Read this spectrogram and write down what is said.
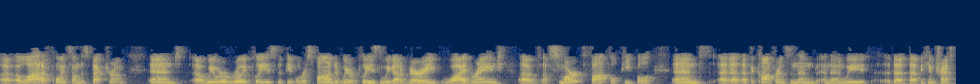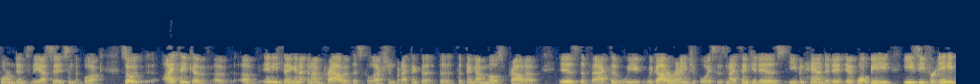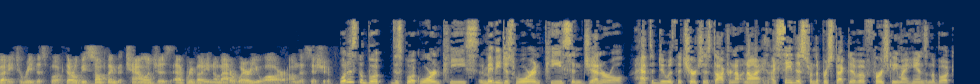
a, a lot of points on the spectrum And uh, we were really pleased that people responded. We were pleased that we got a very wide range of, of smart, thoughtful people, and at, at, the conference, and then and then we that that became transformed into the essays in the book. So I think of of, of anything, and, and I'm proud of this collection, but I think that the the thing I'm most proud of is the fact that we we got a range of voices, and I think it is even-handed. It, it won't be easy for anybody to read this book. There will be something that challenges everybody, no matter where you are on this issue. What is the book? This book, War and Peace, and maybe just War and Peace in general, have to do with the church's doctrine? Now, now I, I say this from the perspective of first getting my hands on the book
